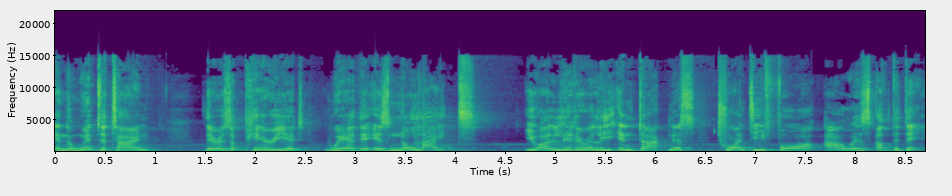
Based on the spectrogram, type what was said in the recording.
In the wintertime, there is a period where there is no light. You are literally in darkness 24 hours of the day.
